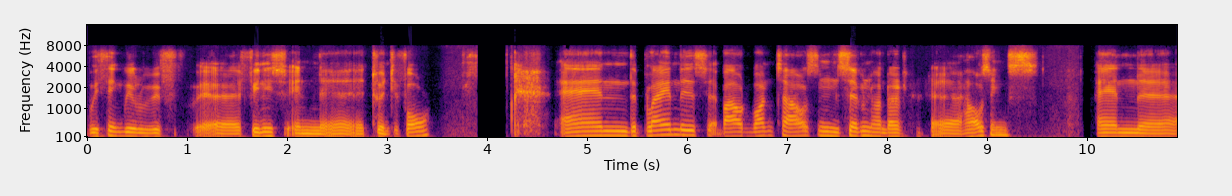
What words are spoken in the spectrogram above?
we think we will be f- uh, finished in uh, 24. And the plan is about 1,700 uh, housings and uh,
